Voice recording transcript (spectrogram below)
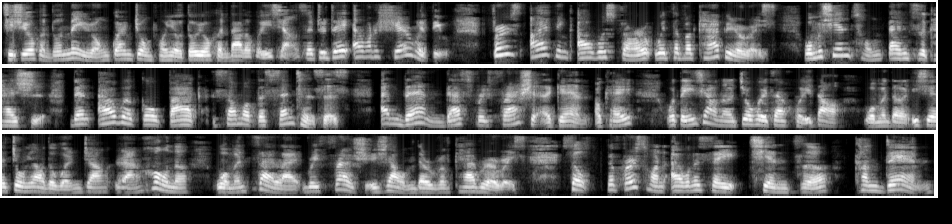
其实有很多内容，观众朋友都有很大的回响。So today I want to share with you. First, I think I will start with the vocabularies. 我们先从单字开始，then I will go back some of the sentences, and then let's refresh it again. OK，我等一下呢就会再回到我们的一些重要的文章，然后呢我们再来 refresh 一下我们的 vocabularies. So the first one I want to say 谴责。 condemn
